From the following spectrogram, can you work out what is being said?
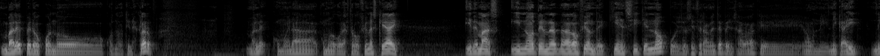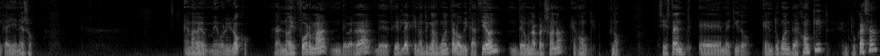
¿vale? Pero cuando, cuando lo tienes claro. ¿Vale? Como era. Como con las traducciones que hay y demás, y no tener la opción de quién sí, quién no, pues yo sinceramente pensaba que, vamos, ni, caí, ni caí en eso. Además me, volví loco. O sea, no hay forma, de verdad, de decirle que no tenga en cuenta la ubicación de una persona en HomeKit. No. Si está eh, metido en tu cuenta de HomeKit, en tu casa,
